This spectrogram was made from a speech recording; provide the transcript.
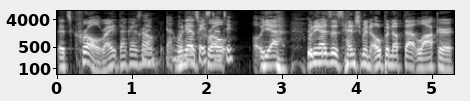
it's Krull, right? That guy's Krull, name? yeah, when he has Krull. Oh yeah. When he has his henchman open up that locker,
